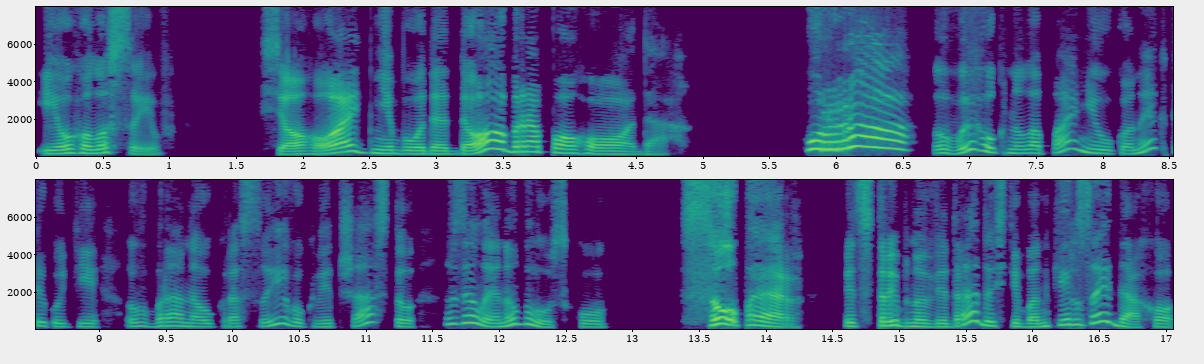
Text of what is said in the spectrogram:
і оголосив Сьогодні буде добра погода. Ура! вигукнула пані у Конектикуті, вбрана у красиву квітчасту зелену блузку. Супер. підстрибнув від радості банкір Зайдахо.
